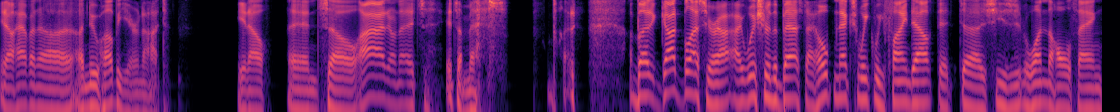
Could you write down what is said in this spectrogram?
you know having a, a new hubby or not. You know, and so I don't know. It's it's a mess, but but God bless her. I, I wish her the best. I hope next week we find out that uh, she's won the whole thing,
